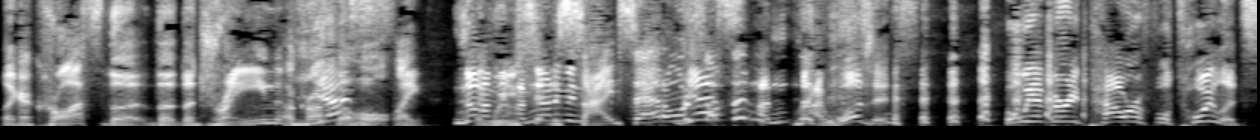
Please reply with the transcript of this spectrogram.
Like across the, the, the drain, across the Yes. whole, like, No, like I'm- were you I'm not even- side saddle or yes, something? I'm, I wasn't. but we have very powerful toilets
